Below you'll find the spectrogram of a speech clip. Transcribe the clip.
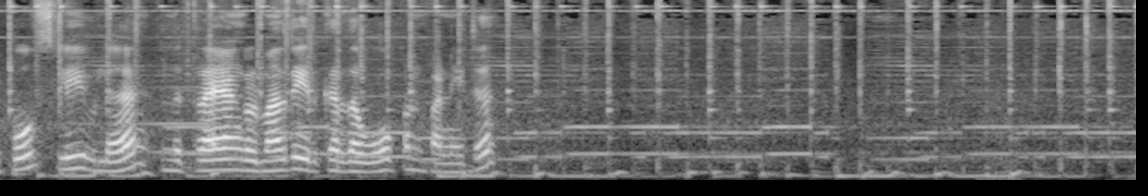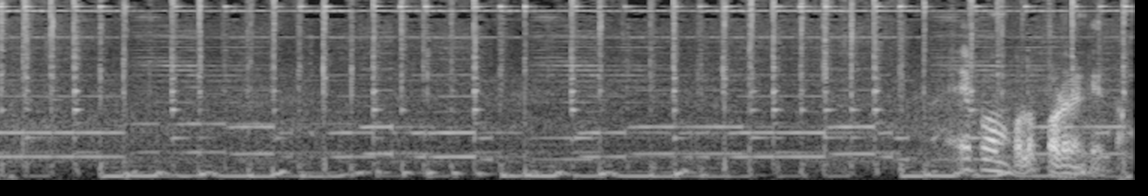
இப்போது ஸ்லீவில் இந்த ட்ரையாங்கிள் மாதிரி இருக்கிறத ஓப்பன் பண்ணிவிட்டு எப்பவும் போல் போட வேண்டியதுதான்.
